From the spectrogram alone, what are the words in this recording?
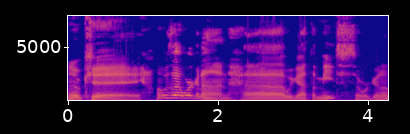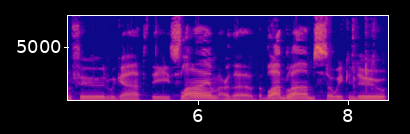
okay, what was that working on? Uh, we got the meat, so we're good on food. We got the slime, or the, the blob globs, so we can do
